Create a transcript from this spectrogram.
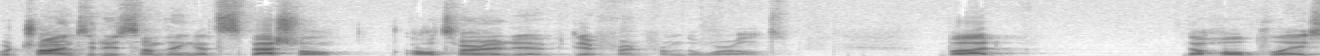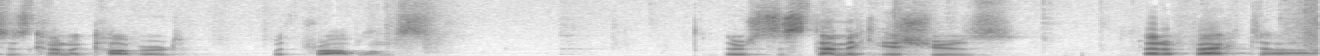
we're trying to do something that's special, alternative, different from the world. But the whole place is kind of covered with problems. There's systemic issues that affect, uh,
